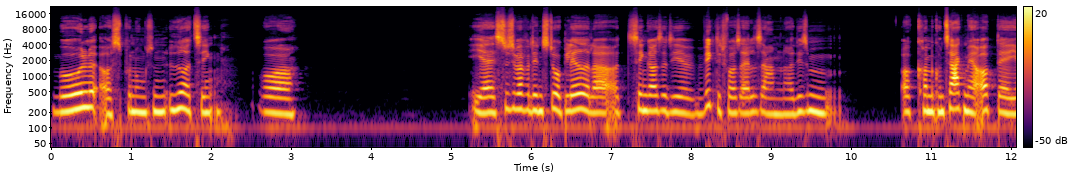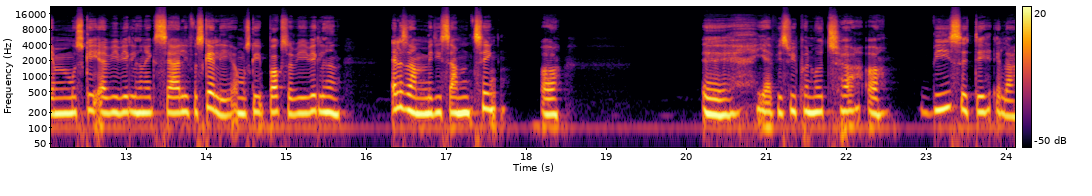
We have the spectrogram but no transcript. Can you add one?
måle os på nogle sådan ydre ting, hvor ja, jeg synes i hvert fald, det er en stor glæde, eller, og tænker også, at det er vigtigt for os alle sammen, og ligesom at komme i kontakt med at opdage, jamen måske er vi i virkeligheden ikke særlig forskellige, og måske bokser vi i virkeligheden alle sammen med de samme ting, og øh, ja, hvis vi på en måde tør at vise det, eller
